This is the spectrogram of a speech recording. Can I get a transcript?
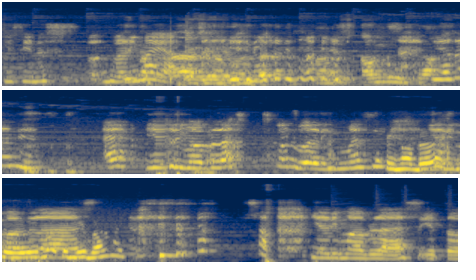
Yusinus 25 ya? Iya, 25 ya? Harus tahun lupa. Iya kan ya? Eh, iya 15, kok 25 sih? 15, Ya, 25 tinggi banget. ya 15 itu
